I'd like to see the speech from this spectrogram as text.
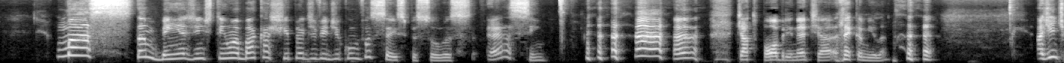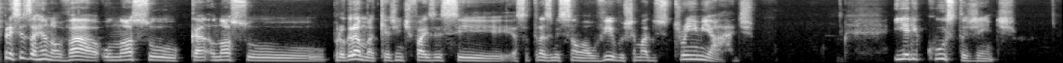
Mas também a gente tem um abacaxi para dividir com vocês, pessoas. É assim. Teatro pobre, né, tia, né Camila? a gente precisa renovar o nosso, o nosso programa que a gente faz esse, essa transmissão ao vivo, chamado StreamYard. E ele custa, gente,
